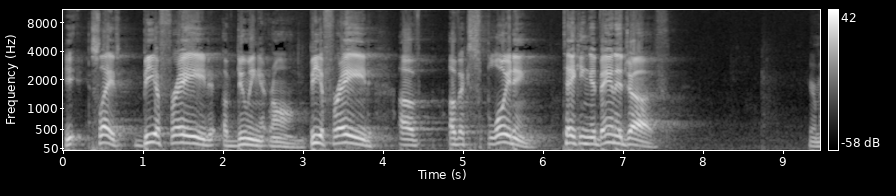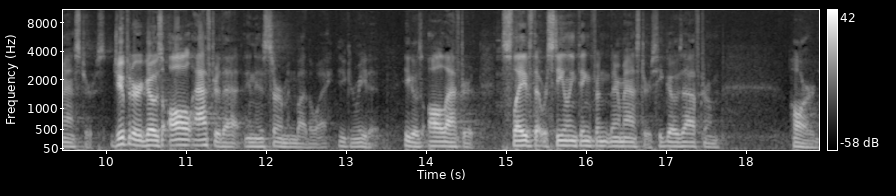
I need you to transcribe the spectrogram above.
You, slaves, be afraid of doing it wrong. Be afraid of, of exploiting, taking advantage of your masters. Jupiter goes all after that in his sermon, by the way. You can read it. He goes all after it. Slaves that were stealing things from their masters, he goes after them hard.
